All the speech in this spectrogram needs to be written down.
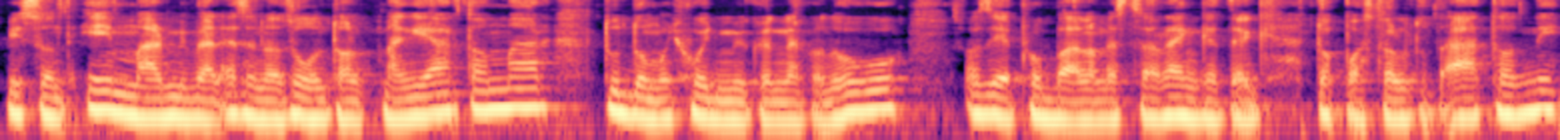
Viszont én már, mivel ezen az oldalt megjártam már, tudom, hogy hogy működnek a dolgok, azért próbálom ezt a rengeteg tapasztalatot átadni,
